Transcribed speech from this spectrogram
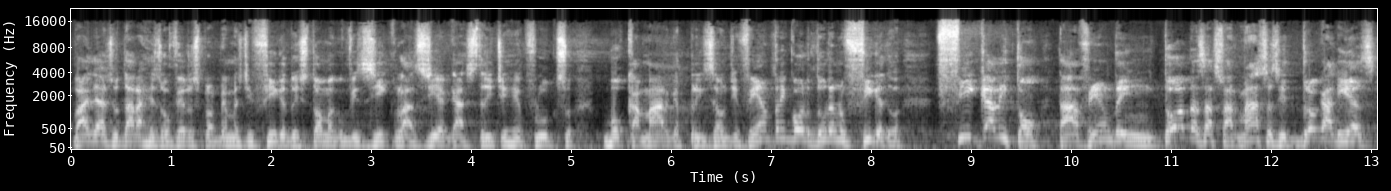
vai lhe ajudar a resolver os problemas de fígado, estômago, vesícula, azia, gastrite, refluxo, boca amarga, prisão de ventre e gordura no fígado. Figaliton tá à venda em todas as farmácias e drogarias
